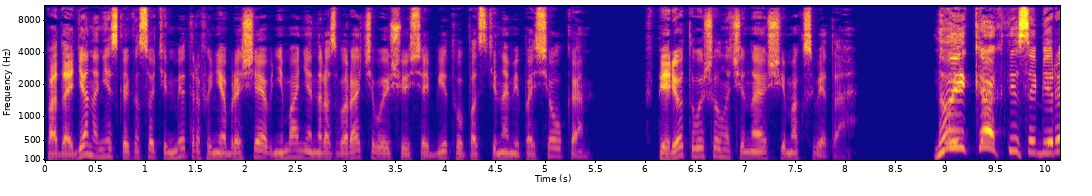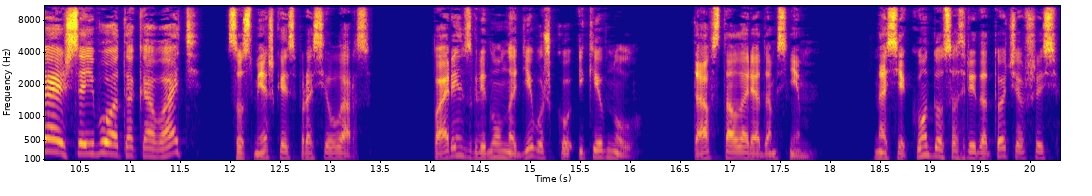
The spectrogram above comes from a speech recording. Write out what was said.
Подойдя на несколько сотен метров и не обращая внимания на разворачивающуюся битву под стенами поселка, вперед вышел начинающий маг света. «Ну и как ты собираешься его атаковать?» — с усмешкой спросил Ларс. Парень взглянул на девушку и кивнул. Та встала рядом с ним. На секунду сосредоточившись,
